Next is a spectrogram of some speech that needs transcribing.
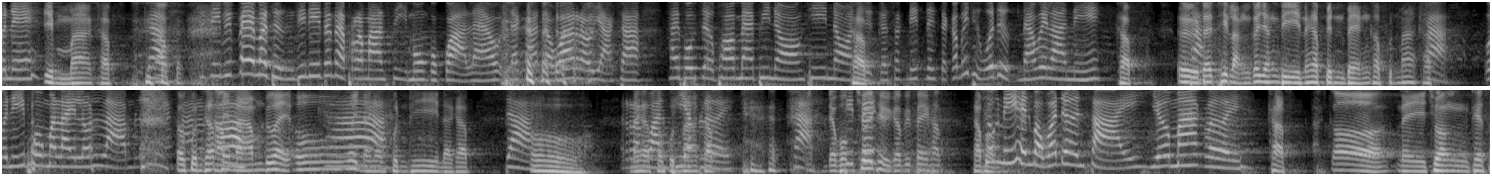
วันนี้ อิ่มมากครับค่ะจริงๆพี่เป้มาถึงที่นี่ตั้งแต่ประมาณ4ี่โมงกว่าๆแล้วนะคะ แต่ว่าเราอยากจะให้พบเจอพ่อแม่พี่น้องที่นอนครับดึกกันสักนิดนึง แต่ก็ไม่ถือว่าดึกนะเวลานี้ครับเออค่ะได้ที่หลังก็ยังดีนะครับ เป็นแบงค์ขอบคุณมากครับค่ะวันนี้พวงมาลัยล้นหลามเลยนะะขอบคุณครับแล้วให้ก็น้ำด้วย โอ้ยค่ะนะครับคุณพี่นะครับจ้ะโอ้รางวัลนะคบขอบคุณเพียบมากคเลรับยค่ะเดี๋ยวผมพี่ช่วยเป้ถือกับพี่เป้ครับ ครับผม ช่วงนี้เห็นบอกว่าเดินสายเยอะมากเลย ครับ ก็ในช่วงเทศ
